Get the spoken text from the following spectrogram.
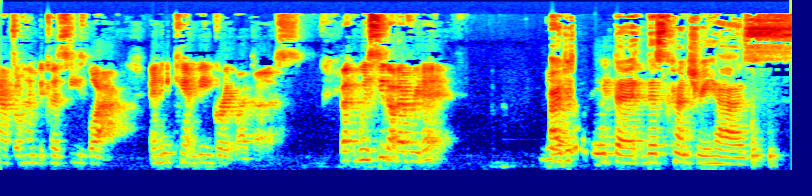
cancel him because he's black and he can't be great like us but we see that every day I just think that this country has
